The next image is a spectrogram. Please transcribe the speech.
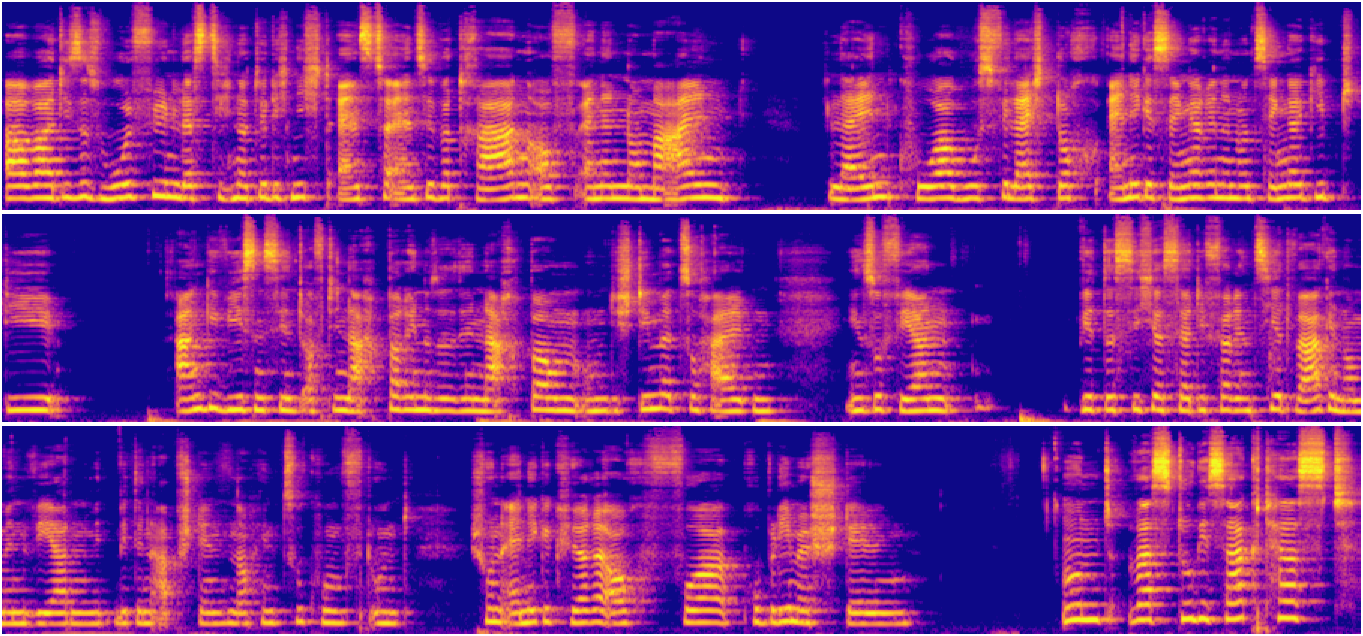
Aber dieses Wohlfühlen lässt sich natürlich nicht eins zu eins übertragen auf einen normalen Laienchor, wo es vielleicht doch einige Sängerinnen und Sänger gibt, die angewiesen sind auf die Nachbarin oder den Nachbar, um, um die Stimme zu halten. Insofern wird das sicher sehr differenziert wahrgenommen werden mit, mit den Abständen auch in Zukunft und schon einige Chöre auch vor Probleme stellen. Und was du gesagt hast,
